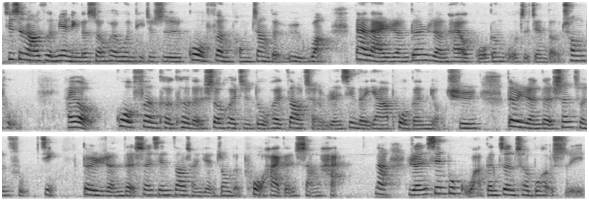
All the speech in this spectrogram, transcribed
其实老子面临的社会问题就是过分膨胀的欲望带来人跟人还有国跟国之间的冲突，还有。过分苛刻的社会制度会造成人性的压迫跟扭曲，对人的生存处境、对人的身心造成严重的迫害跟伤害。那人心不古啊，跟政策不合时宜，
